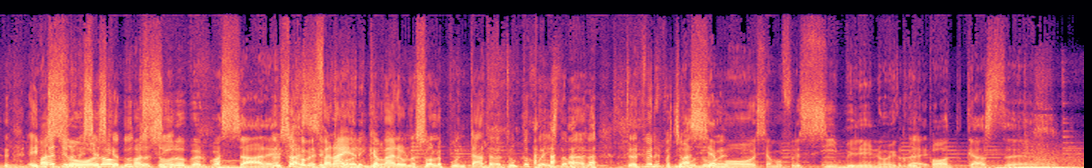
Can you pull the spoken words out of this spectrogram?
E ma immagino solo, che sia scaduto ma solo sì. per passare. Non so come secondo. farai a ricavare una sola puntata da tutto questo, ma ne facciamo ma siamo, siamo, flessibili noi con i podcast. Eh.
